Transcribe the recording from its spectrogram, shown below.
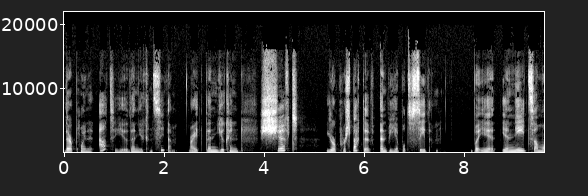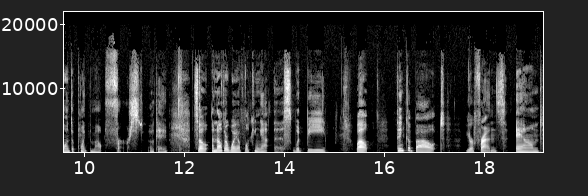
they're pointed out to you, then you can see them, right? Then you can shift your perspective and be able to see them. But you, you need someone to point them out first, okay? So, another way of looking at this would be well, think about your friends and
